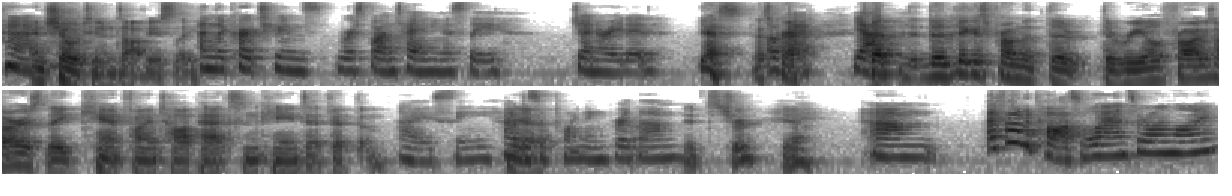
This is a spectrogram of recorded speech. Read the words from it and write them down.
and show tunes, obviously. And the cartoons were spontaneously generated. Yes, that's Okay, correct. yeah. But th- the biggest problem that the the real frogs are is they can't find top hats and canes that fit them. I see. How Yeah. disappointing for them. It's true. Yeah. Um, I found a possible answer online,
